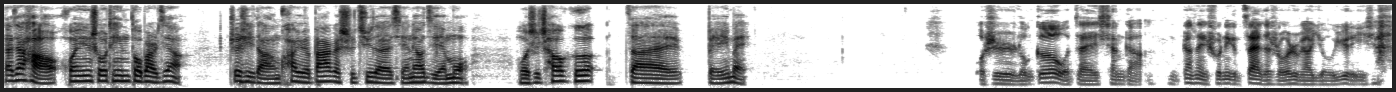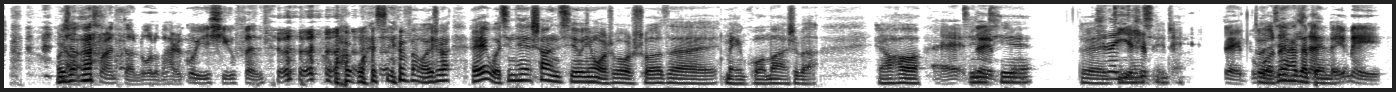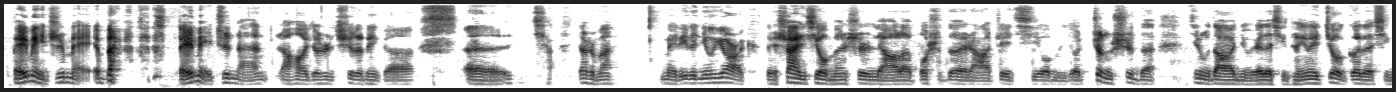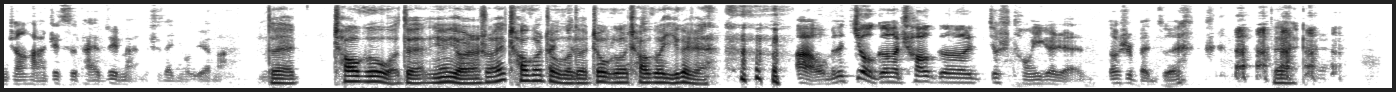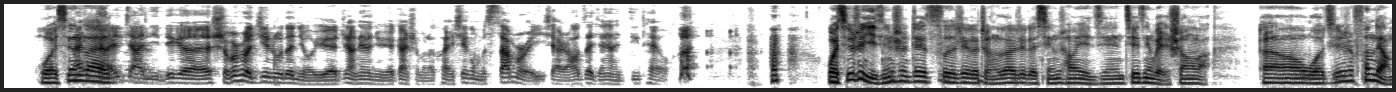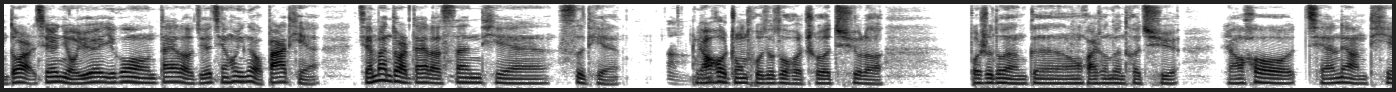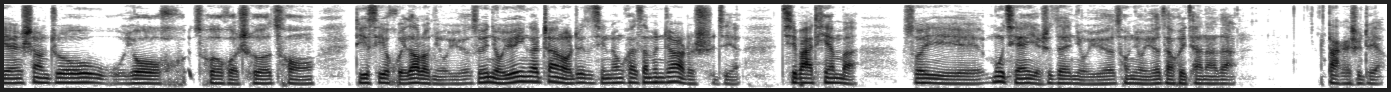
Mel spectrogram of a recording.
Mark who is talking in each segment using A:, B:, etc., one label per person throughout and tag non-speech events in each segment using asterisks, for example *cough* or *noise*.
A: 大家好，欢迎收听豆瓣酱，这是一档跨越八个时区的闲聊节目。我是超哥，在北美。
B: 我是龙哥，我在香港。刚才你说那个在的时候，为什么要犹豫了一下？
A: 我想 *laughs*
B: 突然短路了吧？还是过于兴奋？
A: 我 *laughs* 我兴奋，我就说，哎，我今天上一期因为我说我说在美国嘛，是吧？然后今天对，
B: 现在也是北美。对，不过现在还在北美，北美之美，不是 *laughs* 北美之南，然后就是去了那个，呃，叫什么？美丽的 New York。对，上一期我们是聊了波士顿，然后这一期我们就正式的进入到纽约的行程，因为舅哥的行程哈，这次排最满的是在纽约嘛。
A: 对，超哥我对，因为有人说，哎，超哥周哥对，周哥超哥一个人。*laughs*
B: 啊，我们的舅哥和超哥就是同一个人，都是本尊。
A: 对。我现在
B: 来讲讲你这个什么时候进入的纽约？这两天的纽约干什么了？快点先给我们 summary 一下，然后再讲讲 detail。*laughs*
A: 我其实已经是这次这个整个这个行程已经接近尾声了。嗯、呃，我其实分两段，其实纽约一共待了，我觉得前后应该有八天，前半段待了三天四天，
B: 啊，
A: 然后中途就坐火车去了波士顿跟华盛顿特区。然后前两天，上周五又坐火车从 DC 回到了纽约，所以纽约应该占了我这次行程快三分之二的时间，七八天吧。所以目前也是在纽约，从纽约再回加拿大，大概是这样。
